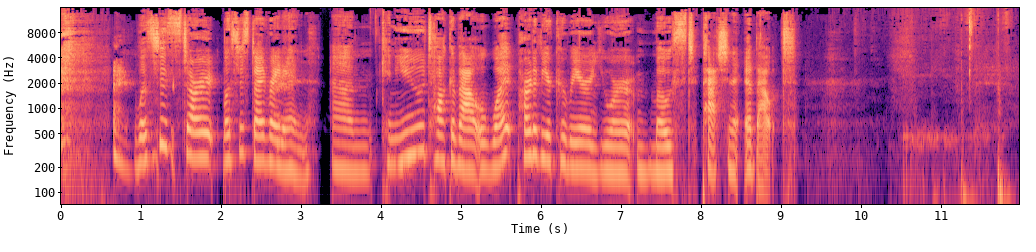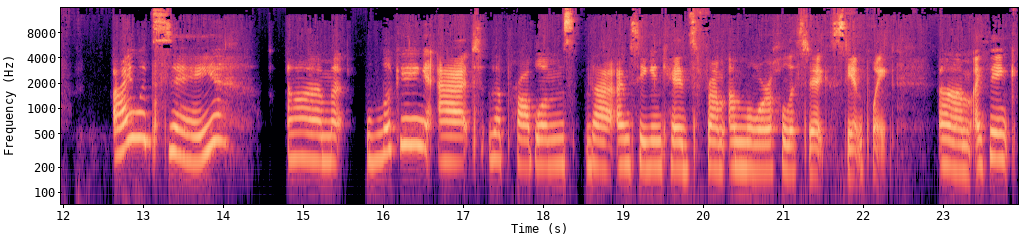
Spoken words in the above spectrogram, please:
let's just start, let's just dive right in. Um, can you talk about what part of your career you're most passionate about? I would say um, looking at the problems that I'm seeing in kids from a more holistic standpoint. Um, I think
